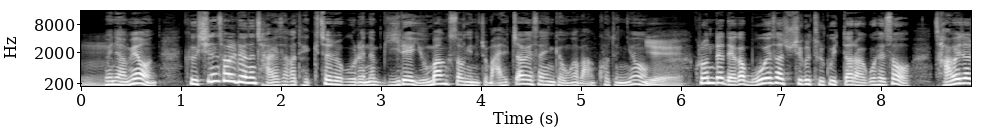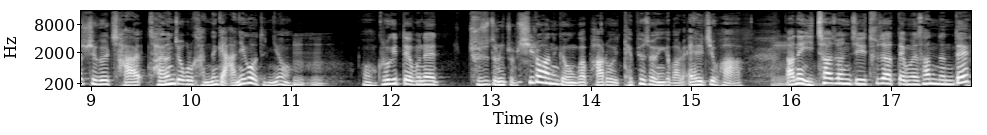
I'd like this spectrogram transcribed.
음. 왜냐하면 그 신설되는 자회사가 대체적으로는 미래 유망성 있는 좀 알짜 회사인 경우가 많거든요. 예. 그런데 내가 모회사 주식을 들고 있다라고 해서 자회사 주식을 자, 자연적으로 갖는 게 아니거든요. 음흠. 어, 그렇기 때문에 주주들은 좀 싫어하는 경우가 바로 대표적인 게 바로 LG화학. 나는 2차 전지 투자 때문에 샀는데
